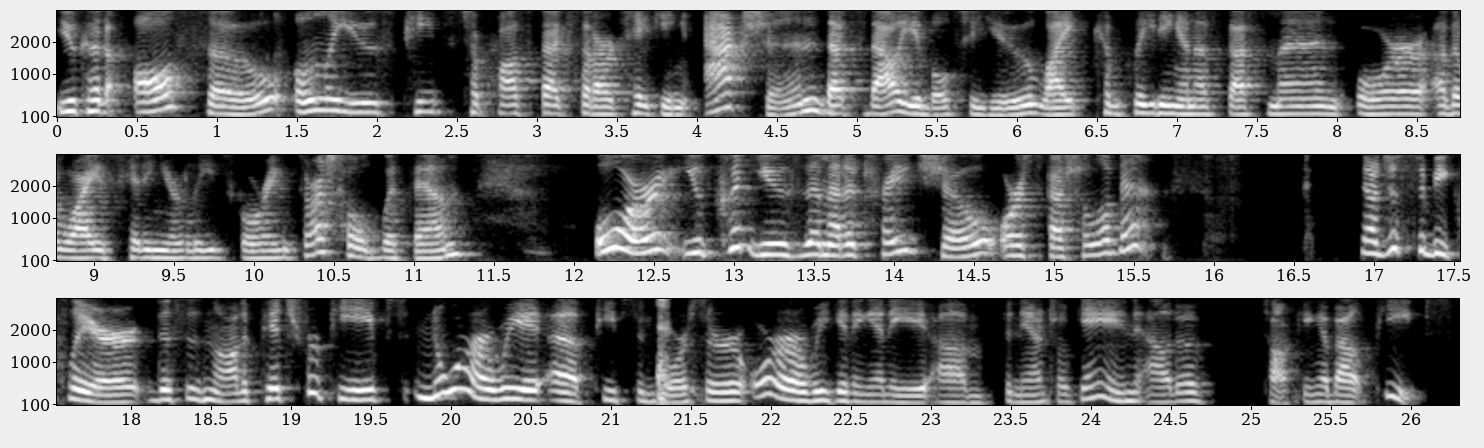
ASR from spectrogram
you could also only use peeps to prospects that are taking action that's valuable to you, like completing an assessment or otherwise hitting your lead scoring threshold with them. Or you could use them at a trade show or special events. Now, just to be clear, this is not a pitch for Peeps, nor are we a Peeps endorser, or are we getting any um, financial gain out of talking about Peeps.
